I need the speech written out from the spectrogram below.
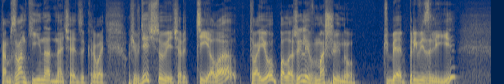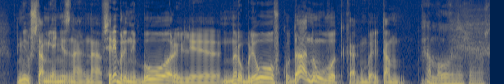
там звонки надо начать закрывать. В общем, в 10 часов вечера тело твое положили в машину, тебя привезли, ну, уж там, я не знаю, на в Серебряный Бор или на Рублевку, да, ну, вот как бы там... Хамовники, может.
